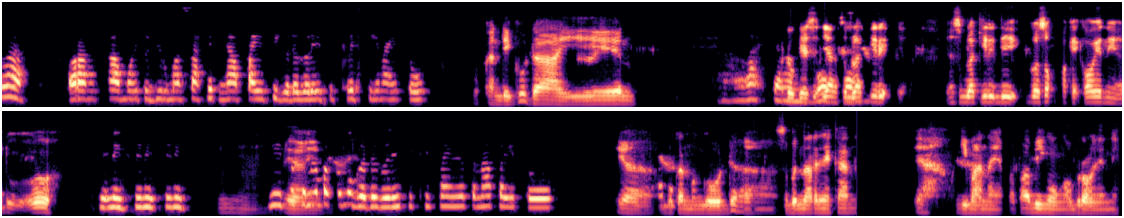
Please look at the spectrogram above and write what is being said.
lah. Orang kamu itu di rumah sakit ngapain sih goda-godain si Christina itu? Bukan digodain. Alah, Aduh, guys, yang sebelah kiri, yang sebelah kiri digosok pakai koin nih. Aduh. Sini, sini, sini. Hmm, Ya itu ya, ya. kenapa kamu goda-godain si Christina itu? Kenapa itu? Ya, bukan menggoda. Sebenarnya kan, ya gimana ya, Papa bingung ngobrolnya nih.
